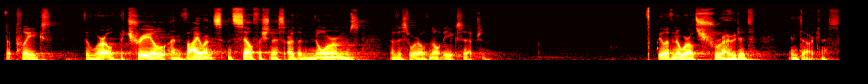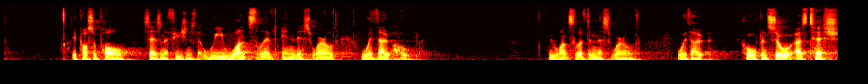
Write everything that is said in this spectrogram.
that plagues the world. Betrayal and violence and selfishness are the norms of this world, not the exception. We live in a world shrouded in darkness. The Apostle Paul says in Ephesians that we once lived in this world without hope. We once lived in this world without hope. And so, as Tish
